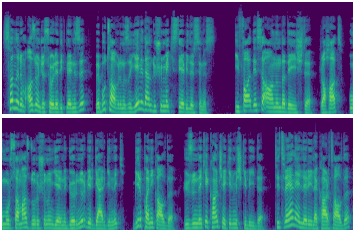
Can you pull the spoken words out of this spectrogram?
Sanırım az önce söylediklerinizi ve bu tavrınızı yeniden düşünmek isteyebilirsiniz. İfadesi anında değişti. Rahat, umursamaz duruşunun yerini görünür bir gerginlik, bir panik aldı. Yüzündeki kan çekilmiş gibiydi. Titreyen elleriyle kartı aldı,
